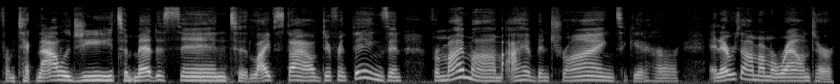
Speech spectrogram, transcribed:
from technology to medicine mm-hmm. to lifestyle, different things. And for my mom, I have been trying to get her, and every time I'm around her,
